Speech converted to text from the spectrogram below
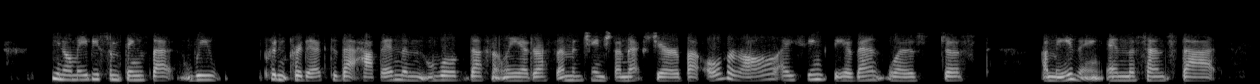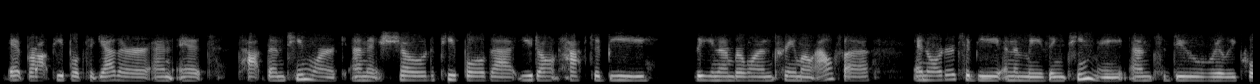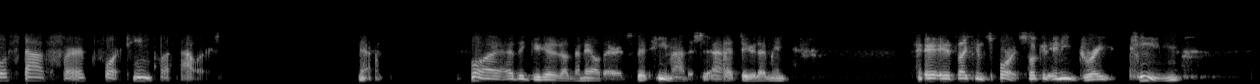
you know, maybe some things that we couldn't predict that happened, and we'll definitely address them and change them next year. But overall, I think the event was just amazing in the sense that it brought people together and it taught them teamwork and it showed people that you don't have to be the number one primo alpha in order to be an amazing teammate and to do really cool stuff for 14 plus hours. Yeah. Well, I, I think you hit it on the nail there. It's the team attitude. I mean, it's like in sports. Look at any great team.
